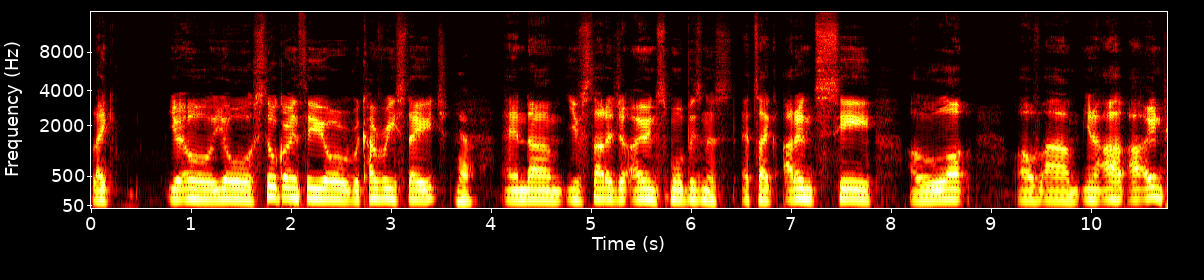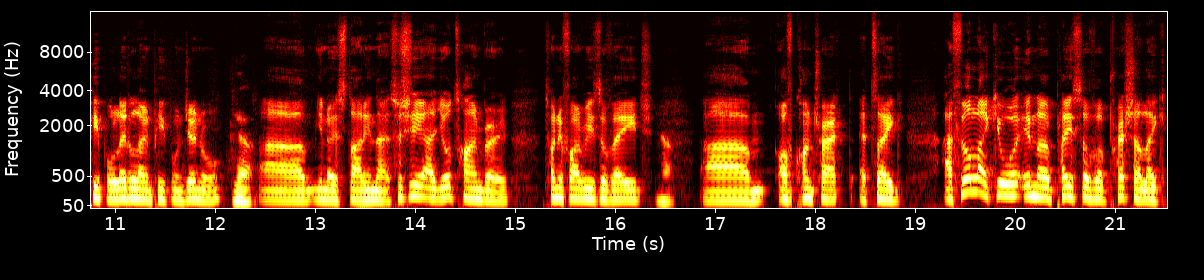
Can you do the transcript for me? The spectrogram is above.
like you're you're still going through your recovery stage Yeah, and um you've started your own small business. It's like I don't see a lot of um you know our, our own people, let alone people in general. yeah, Um, you know, starting that, especially at your time, bro. Twenty five years of age, Yeah. Um, off contract. It's like I feel like you were in a place of a pressure, like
